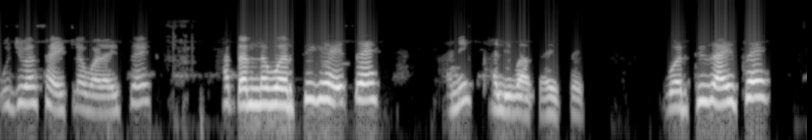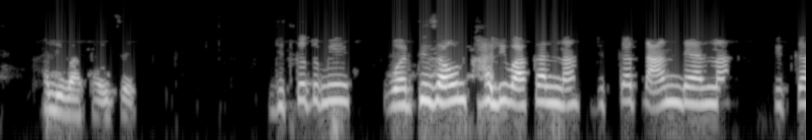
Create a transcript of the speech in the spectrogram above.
उजव्या साईडला वळायचं आहे हातांना वरती घ्यायचं आहे आणि खाली वाकायचं आहे वरती जायचं आहे खाली वाकायचं आहे जितकं तुम्ही वरती जाऊन खाली वाकाल ना जितका ताण द्याल ना तितका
